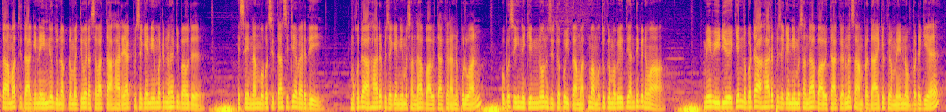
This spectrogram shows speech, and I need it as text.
තාමත් හිතාගෙන ඉන්න දුනක් නොමැතිව රසවත් ආහාරයක් පිස ගැනීමට නොහැකි බවද? එසේ නම් ඔබ සිතා සිටිය වැරදි. මොකද ආහාර පිස ගැනීම සඳහා භාවිතා කරන්න පුළුවන් ඔබ සිහිනකින් නොනු සිතපු ඉතාමත්ම අමුතු ක්‍රමවේදයන් තිබෙනවා. මේ වීඩියෝ එකෙන් ඔබට ආහාර පිස ගැනීම සඳහා භාවිතා කරන සාම්ප්‍රදායික ක්‍රමයෙන් ඔබට ගිය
